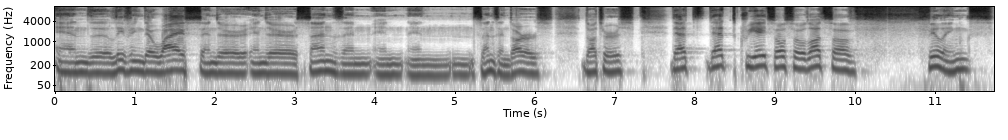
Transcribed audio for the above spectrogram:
and uh, leaving their wives and their and their sons and, and and sons and daughters daughters that that creates also lots of feelings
